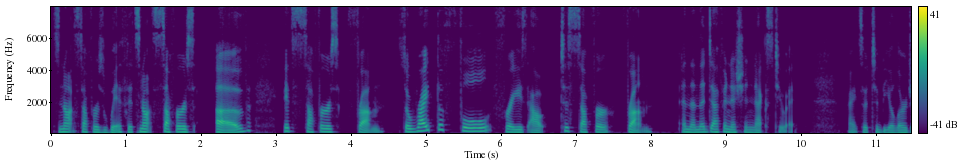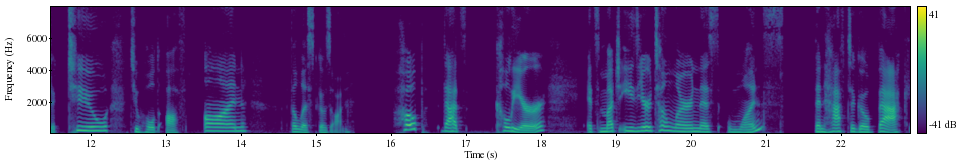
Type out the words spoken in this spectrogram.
It's not suffers with, it's not suffers of, it suffers from. So write the full phrase out to suffer from, and then the definition next to it, right? So to be allergic to, to hold off on, the list goes on. Hope that's clear. It's much easier to learn this once than have to go back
